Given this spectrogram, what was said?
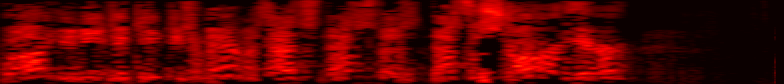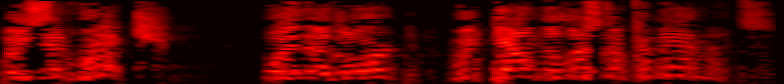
Well, you need to keep these commandments. That's, that's, the, that's the start here. Well, he said, Which? Well, the Lord went down the list of commandments.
